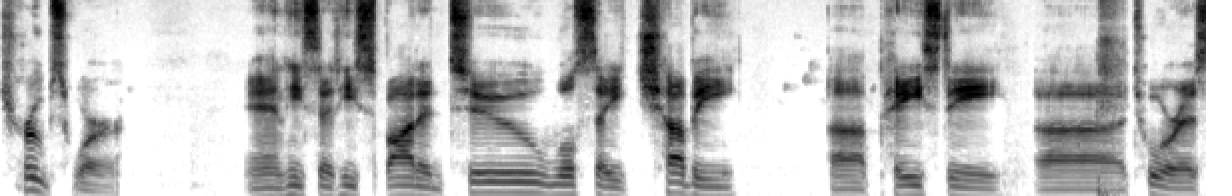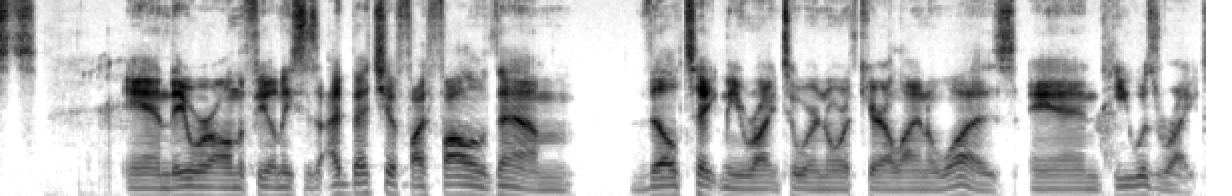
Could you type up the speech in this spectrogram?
troops were," and he said he spotted two, we'll say, chubby, uh, pasty uh, tourists, and they were on the field. And he says, "I bet you if I follow them, they'll take me right to where North Carolina was," and he was right.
